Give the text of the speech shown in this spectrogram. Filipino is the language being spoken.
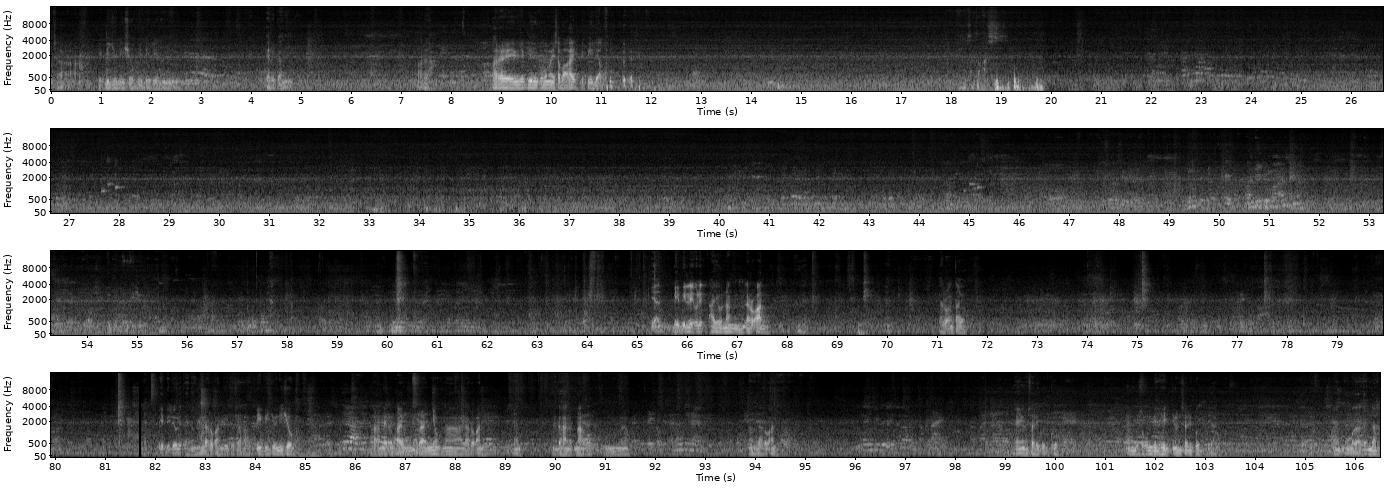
ngayon sa PPG Show bibili ng airgun para para reviewin ko mamaya sa bahay pipili ako Yan, bibili ulit tayo ng laruan. Laruan tayo. Yan, Bibili ulit tayo ng laruan dito sa PB Juni Show. Para meron tayong brand new na laruan. Yan. Naghahanap na ako ng ano, ng laruan. Yan yung nasa likod ko. Yan gusto kong bilhin yung nasa likod. Yan. Yan magaganda.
